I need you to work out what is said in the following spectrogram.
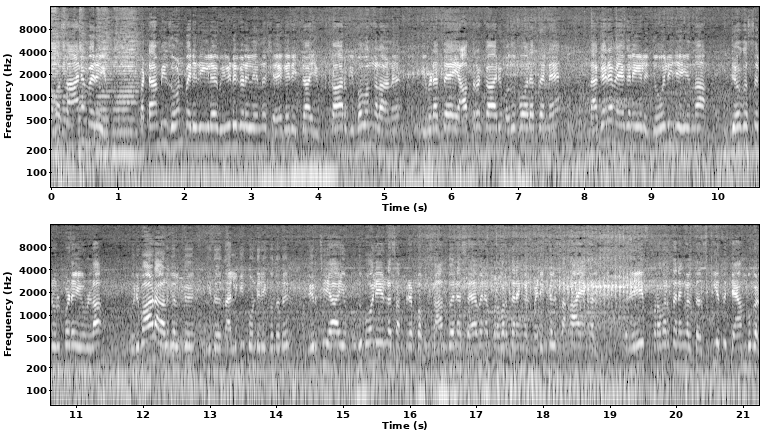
അവസാനം വരെയും പട്ടാമ്പി സോൺ പരിധിയിലെ വീടുകളിൽ നിന്ന് ശേഖരിച്ച ഇഫ്താർ വിഭവങ്ങളാണ് ഇവിടുത്തെ യാത്രക്കാരും അതുപോലെ തന്നെ നഗരമേഖലയിൽ ജോലി ചെയ്യുന്ന ഉദ്യോഗസ്ഥരുൾപ്പെടെയുള്ള ഒരുപാട് ആളുകൾക്ക് ഇത് നൽകിക്കൊണ്ടിരിക്കുന്നത്. തീർച്ചയായും ഇതുപോലെയുള്ള സംരംഭം സാന്ത്വന സേവന പ്രവർത്തനങ്ങൾ മെഡിക്കൽ സഹായങ്ങൾ പ്രവർത്തനങ്ങൾ തസ്കിയത്ത് ക്യാമ്പുകൾ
